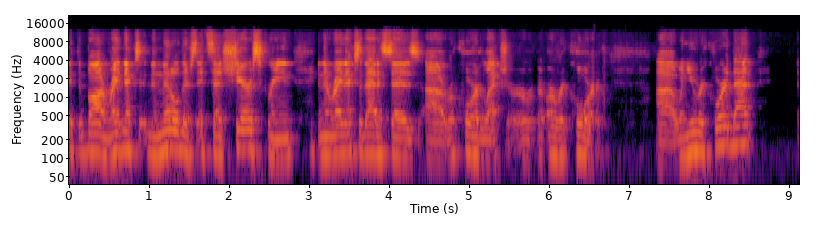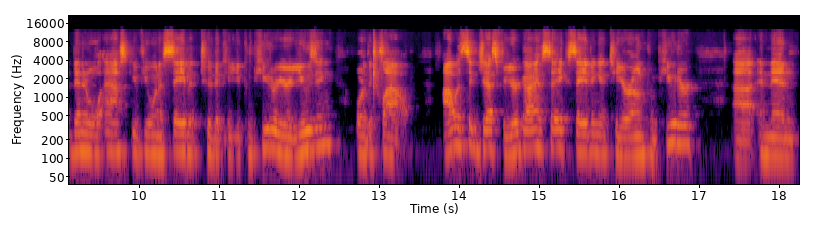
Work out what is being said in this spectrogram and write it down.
at the bottom, right next in the middle, there's it says share screen, and then right next to that it says uh, record lecture or, or record. Uh, when you record that, then it will ask you if you want to save it to the computer you're using or the cloud. I would suggest, for your guys' sake, saving it to your own computer, uh, and then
